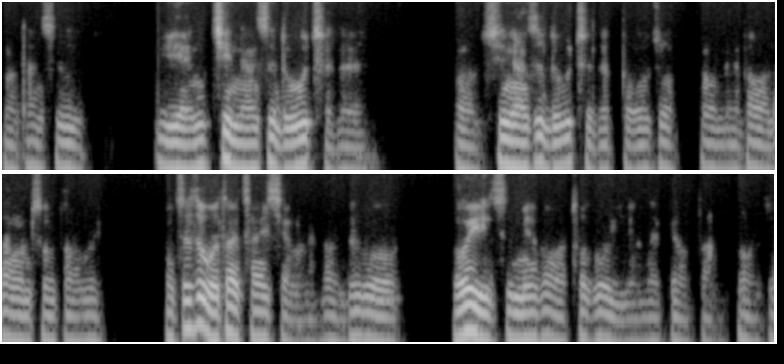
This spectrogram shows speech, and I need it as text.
啊，但是语言竟然是如此的，哦，竟然是如此的薄弱，哦，没有办法让他们说到位，哦，这是我在猜想的啊。如果我也是没有办法透过语言来表达，哦，这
